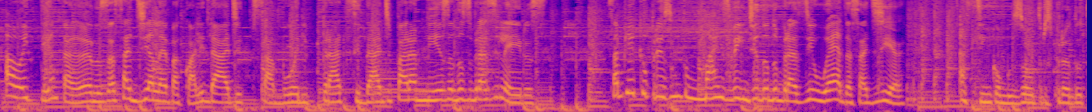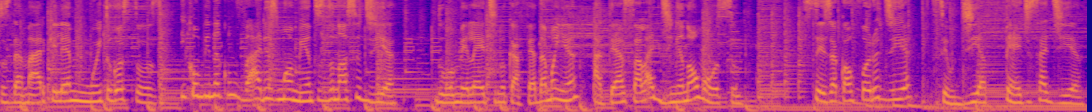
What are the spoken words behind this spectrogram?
Há 80 anos, a Sadia leva qualidade, sabor e praticidade para a mesa dos brasileiros. Sabia que o presunto mais vendido do Brasil é da Sadia? Assim como os outros produtos da marca, ele é muito gostoso e combina com vários momentos do nosso dia, do omelete no café da manhã até a saladinha no almoço. Seja qual for o dia, seu dia pede Sadia.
